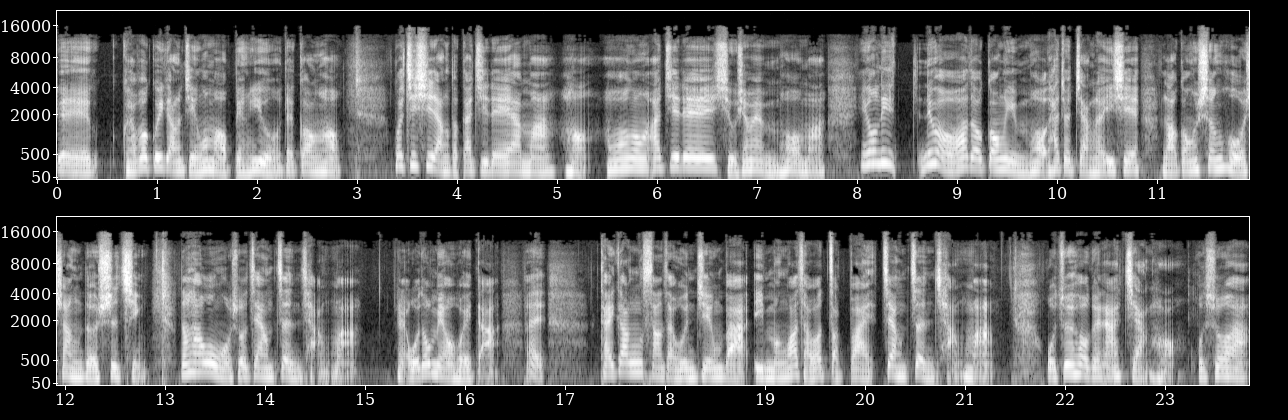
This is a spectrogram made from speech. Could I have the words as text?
呃，快不归讲前，我冇朋友在讲哈，我这世人都该这个啊吗？哈，我讲啊，这个有什么唔好吗？因为你你话我都讲伊唔好，他就讲了一些老公生活上的事情。然后他问我说：“这样正常吗？”哎，我都没有回答。哎。开刚三十分钟吧，以问我找我怎拜，这样正常吗？我最后跟他讲哈，我说啊，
